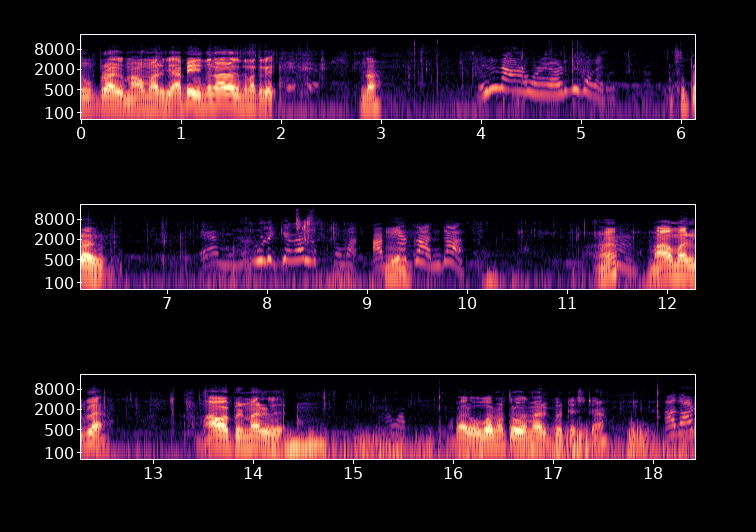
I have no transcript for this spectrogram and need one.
சூப்பராக இருக்குது. மாவு மாதிரி இருக்குது. அப்படியே இது நல்லா இருக்குது மற்றுக்கு இந்தா. சூப்பராக இருக்குது. புளிக்கவே இல்லை. சுத்தமா அப்படியே இருக்கா அந்த ஆ? மாவு மாதிரி இருக்குல்ல? மாவு அப்படி மாதிரி இருக்குது. பாரு ஒவ்வொரு மரத்தில் ஒவ்வொரு மாதிரி இருக்குது டேஸ்ட்டு அதோட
